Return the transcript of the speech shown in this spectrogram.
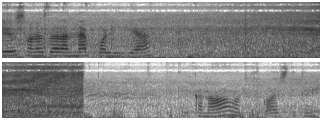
Надіюсь, воно зараз не поліє. Такий канал, от в когось такий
